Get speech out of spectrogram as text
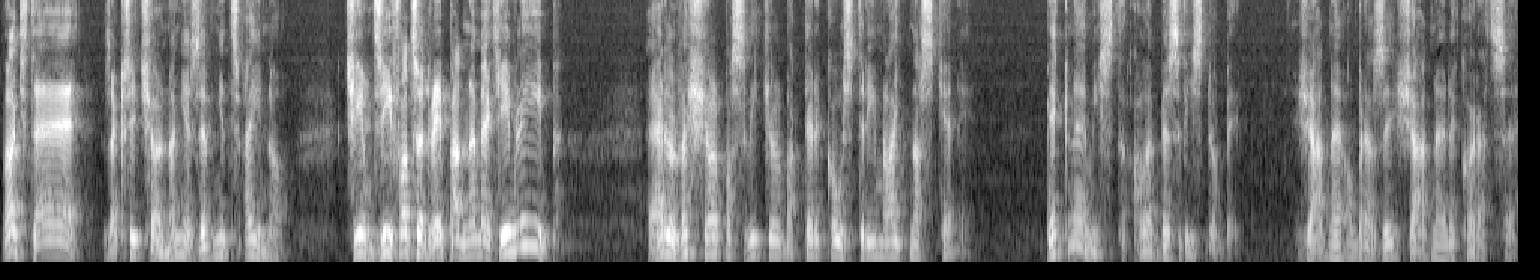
Pojďte, zakřičel na ně zevnitř Aino. Čím dřív odsud vypadneme, tím líp. Earl vešel, posvítil baterkou Streamlight na stěny. Pěkné místo, ale bez výzdoby. Žádné obrazy, žádné dekorace.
